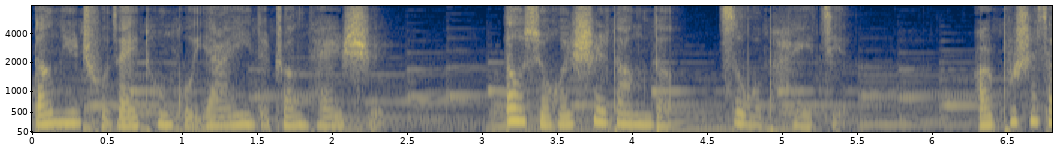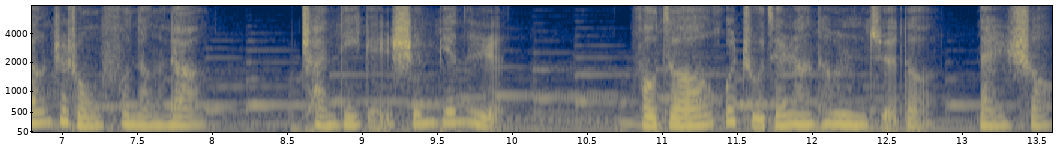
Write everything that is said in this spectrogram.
当你处在痛苦压抑的状态时，要学会适当的自我排解。而不是将这种负能量传递给身边的人，否则会逐渐让他们觉得难受、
